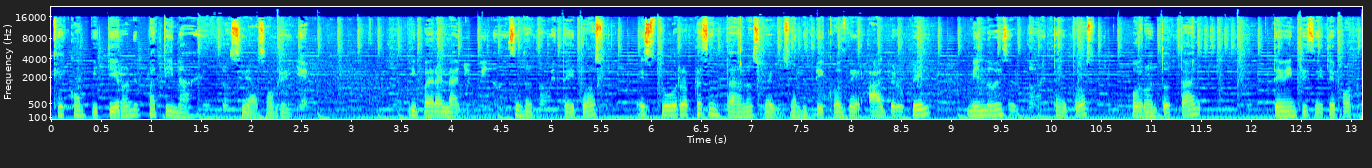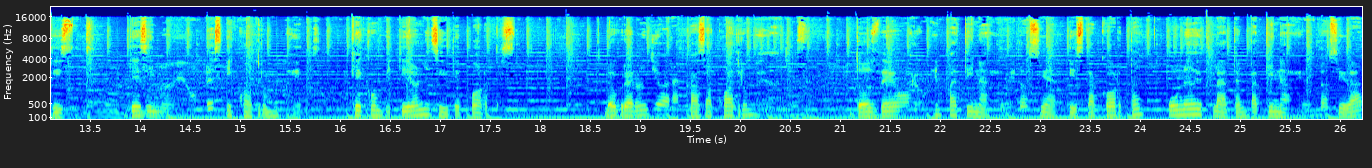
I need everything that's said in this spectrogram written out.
que compitieron en patinaje de velocidad sobre hielo. Y para el año 1992 estuvo representada en los Juegos Olímpicos de Albertville 1992 por un total de 26 deportistas, 19 hombres y 4 mujeres, que compitieron en 6 deportes. Lograron llevar a casa 4 medallas, 2 de oro en patinaje de velocidad pista corta, una de plata en patinaje de velocidad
